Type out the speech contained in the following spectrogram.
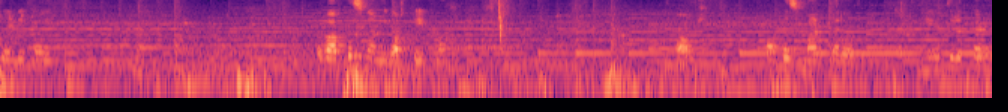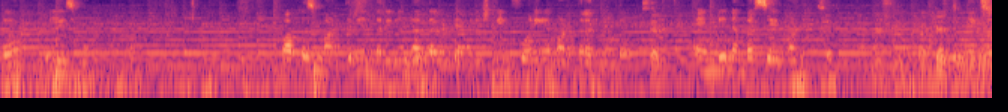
twenty five ವಾಪಸ್ ನಮಗೆ ಅಪ್ಡೇಟ್ ಮಾಡಿ. ಓಕೆ ವಾಪಸ್ ಮಾಡ್ತಾರೆ ಅವರು. ನೀವು ತಿಳ್ಕೊಂಡು ರಿಲೀಸ್ ಮಾಡಿ. ವಾಪಸ್ ಮಾಡ್ತೀನಿ ಅಂತಾರೆ. ಇನ್ನೊಂದು ಅರ್ಧ ಗಂಟೆ ಆಮೇಲೆ ನೀನು ಫೋನಿಗೆ ಮಾಡ್ತಾರೆ ಅಂತ ನೋಡು ಸರಿ. ಎಂ ಡಿ ನಂಬರ್ ಸೇವ್ ಮಾಡಿ. ಸರ್. ನೆಕ್ಸ್ಟ್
